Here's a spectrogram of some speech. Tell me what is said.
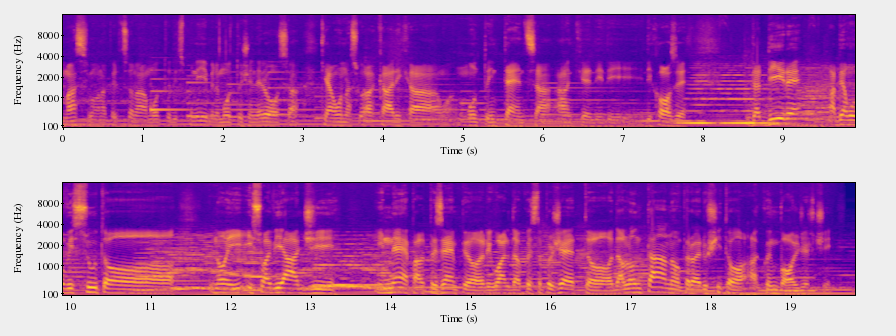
Massimo è una persona molto disponibile, molto generosa, che ha una sua carica molto intensa anche di, di, di cose da dire. Abbiamo vissuto noi i suoi viaggi in Nepal, per esempio, riguardo a questo progetto da lontano, però è riuscito a coinvolgerci.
